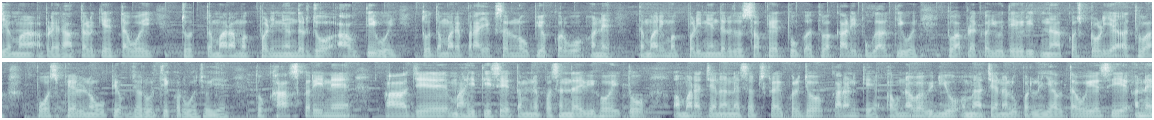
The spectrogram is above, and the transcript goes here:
જેમાં આપણે રાતળ કહેતા હોય, જો તમારા મગફળીની અંદર જો આવતી હોય, તો તમારે પ્રાયક્ષરનો ઉપયોગ કરવો અને તમારી મગફળીની અંદર જો સફેદ ફૂગ અથવા કાળી ફૂગ આવતી હોય, તો આપણે કહ્યું તેવી રીતના કસ્ટોડિયા અથવા પોસ્ટફેલનો ઉપયોગ જરૂરથી કરવો જોઈએ. તો ખાસ કરીને આ જે માહિતી છે, તમને પસંદ આવી હોય તો અમારા ચેનલને સબસ્ક્રાઈબ કરજો. કારણ કે અવનવા વીડિયો અમે આ ચેનલ ઉપર લઈ આવતા હોઈએ છીએ અને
